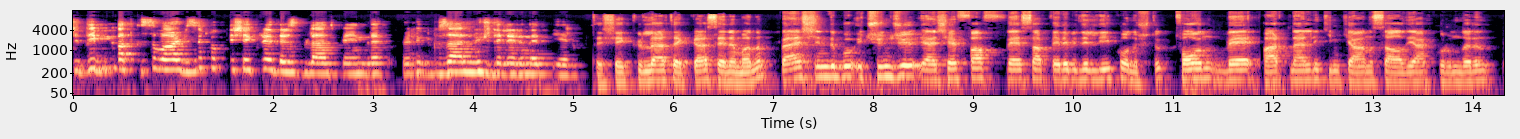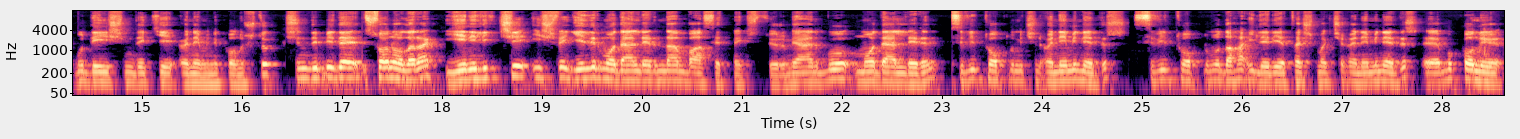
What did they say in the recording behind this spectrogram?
ciddi bir katkısı var bize. Çok teşekkür ederiz Bülent Bey'in de böyle güzel müjdelerine diyelim. Teşekkürler tekrar Senem Hanım. Ben şimdi bu üçüncü yani şeffaf ve hesap verebilirliği konuştuk. Fon ve partnerlik imkanı sağlayan kurumların bu değişimdeki önemini konuştuk. Şimdi bir de son olarak yenilikçi iş ve gelir modellerinden bahsetmek istiyorum. Yani bu modellerin sivil toplum için önemi nedir? Sivil toplumu daha ileriye taşımak için önemi nedir? E, bu konuyu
